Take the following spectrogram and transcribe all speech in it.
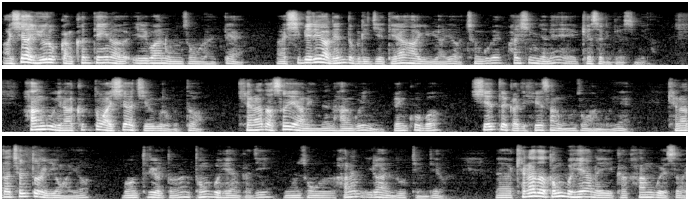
아시아 유럽 간 컨테이너 일관 운송을 할 때 시베리아 land bridge에 대항하기 위하여 1980년에 개설이 되었습니다. 한국이나 극동아시아 지역으로부터 캐나다 서해안에 있는 항구인 밴쿠버, 시애틀까지 해상 운송 항구에 캐나다 철도를 이용하여 몬트리올 또는 동부 해안까지 운송을 하는 이러한 루트인데요. 어, 캐나다 동부 해안의 각 항구에서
